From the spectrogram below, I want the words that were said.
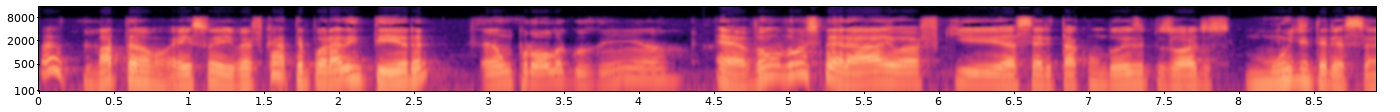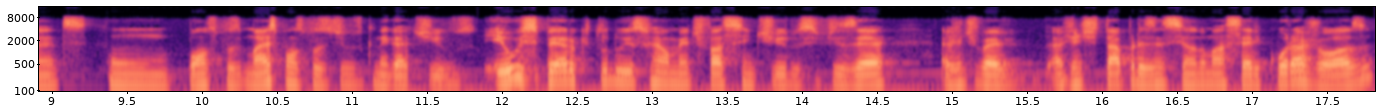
É, matamos, é isso aí. Vai ficar a temporada inteira. É um prólogozinho. É, vamos, vamos esperar. Eu acho que a série tá com dois episódios muito interessantes, com pontos, mais pontos positivos do que negativos. Eu espero que tudo isso realmente faça sentido. Se fizer, a gente vai a gente está presenciando uma série corajosa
